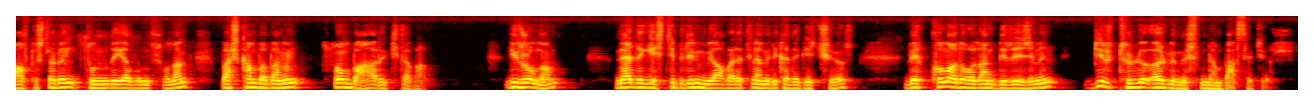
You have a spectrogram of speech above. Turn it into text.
60'ların sonunda yazılmış olan Başkan Baba'nın Sonbaharı kitabı. Bir roman. Nerede geçti bilinmiyor ama Latin Amerika'da geçiyor. Ve komada olan bir rejimin bir türlü ölmemesinden bahsediyor.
